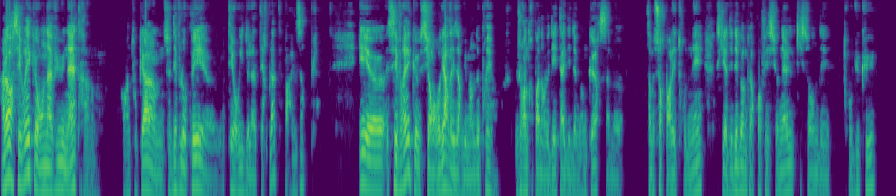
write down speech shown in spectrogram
Alors c'est vrai qu'on a vu naître, en tout cas se développer euh, une théorie de la Terre plate par exemple. Et euh, c'est vrai que si on regarde les arguments de près, je rentre pas dans le détail des debunkers, ça me ça me sort par les trous de nez, parce qu'il y a des debunkers professionnels qui sont des trous du cul,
